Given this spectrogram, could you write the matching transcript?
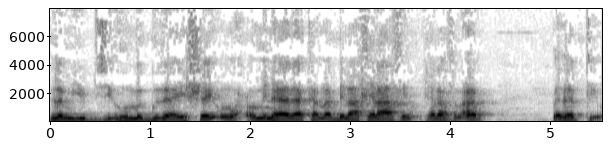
lam yujzihu ma gudaayo shay-un wax oo min hada kana bilaa khilaafin khilaaf la'aan madhabtii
